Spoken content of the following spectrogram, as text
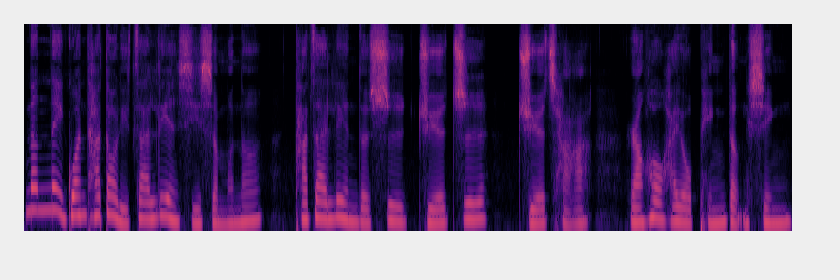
那内观它到底在练习什么呢？他在练的是觉知、觉察，然后还有平等心。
